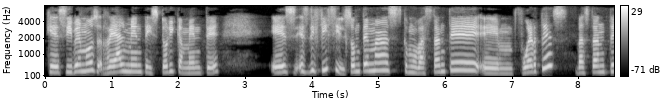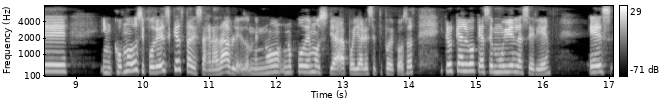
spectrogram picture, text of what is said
que si vemos realmente, históricamente, es, es difícil. Son temas como bastante eh, fuertes, bastante incómodos y podría decir que hasta desagradables, donde no, no podemos ya apoyar ese tipo de cosas. Y creo que algo que hace muy bien la serie es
